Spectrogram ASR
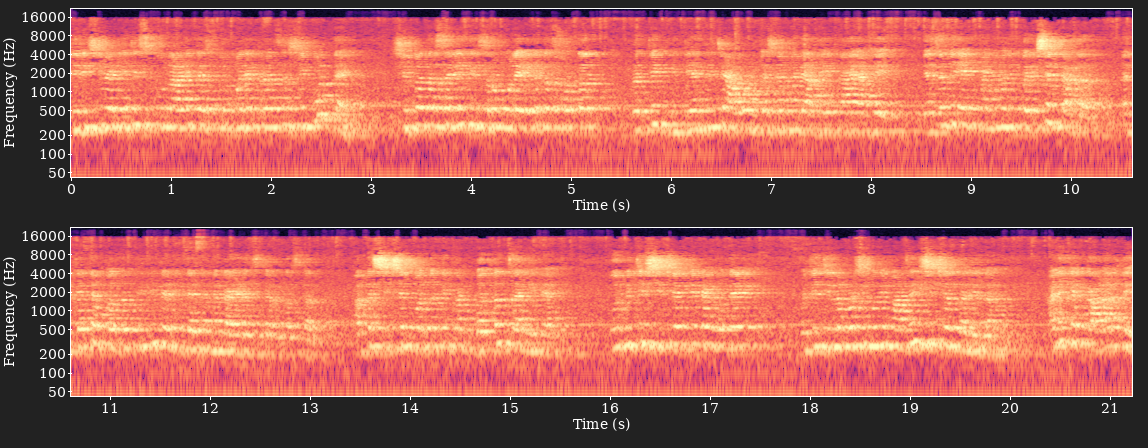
जी ऋषी वाटेची स्कूल आहे त्या स्कूलमध्ये खरंच शिकवत नाही. शिकवत असताना की सर्व मुलं एकत्रच होतात प्रत्येक विद्यार्थ्यांची आवड कशामध्ये आहे काय आहे याचं ते एक महिन्यामध्ये परीक्षण करतात आणि त्या त्या पद्धतीने त्या विद्यार्थ्यांना गायडन्स करत असतात. आता शिक्षण पद्धती बदलत झालेली आहे. पूर्वीचे शिक्षक जे काय होते म्हणजे जिल्हा परिषदमध्ये माझंही शिक्षण झालेलं आहे. आणि त्या काळातले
